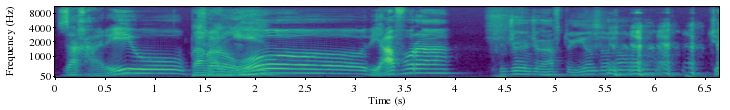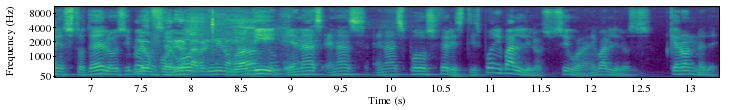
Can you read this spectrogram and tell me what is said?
Ζαχαρίου, ξέρω Παναγί. εγώ, διάφορα. Δεν ξέρω και κανένα αυτοκίνητο να... Και στο τέλος είπα σας Λεωφορείο εγώ, να παίρνει η ομάδα ότι του. ένας, ένας, ένας ποδοσφαιριστής που είναι υπάλληλος, σίγουρα είναι υπάλληλος, καιρώνεται,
